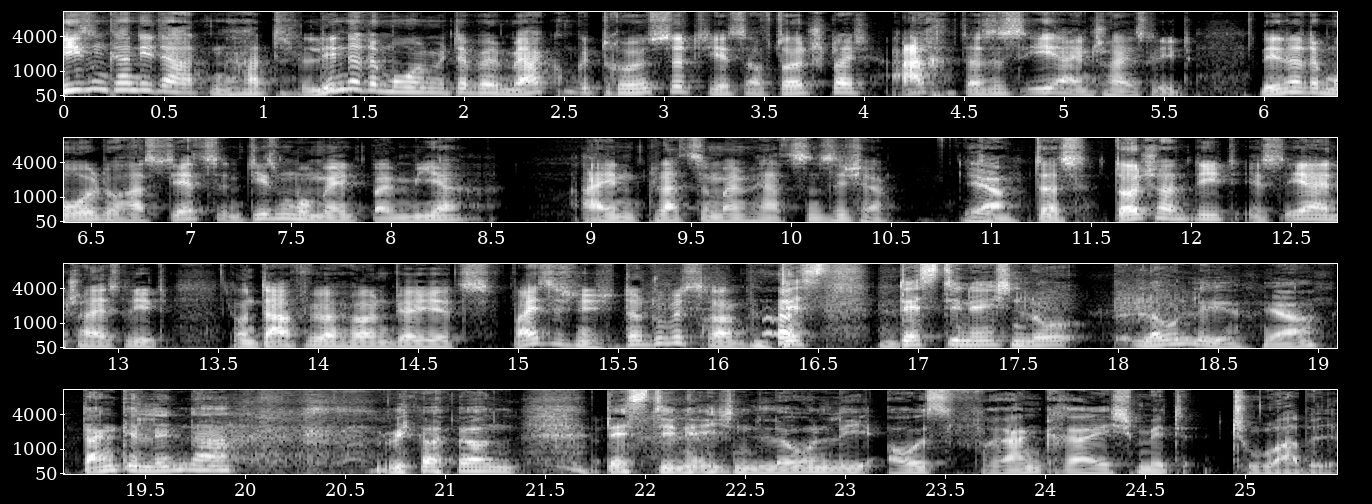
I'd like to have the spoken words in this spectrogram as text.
Diesen Kandidaten hat Linda de Mol mit der Bemerkung getröstet, jetzt auf Deutsch gleich, ach, das ist eh ein Scheißlied. Linda de Mol, du hast jetzt in diesem Moment bei mir einen Platz in meinem Herzen sicher. Ja. Das Deutschlandlied ist eher ein Scheißlied und dafür hören wir jetzt, weiß ich nicht, du bist dran. Des Destination Lo Lonely, ja. Danke, Linda. Wir hören Destination Lonely aus Frankreich mit Trouble.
